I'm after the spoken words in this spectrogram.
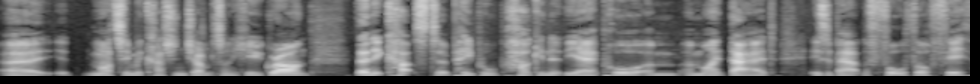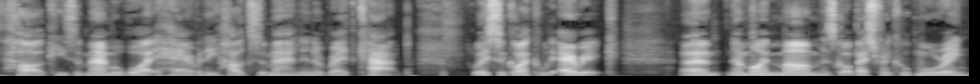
uh, Martine McCutcheon jumps on Hugh Grant. Then it cuts to people hugging at the airport, and, and my dad is about the fourth or fifth hug. He's a man with white hair, and he hugs a man in a red cap. Well, it's a guy called Eric. Um, now, my mum has got a best friend called Maureen,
